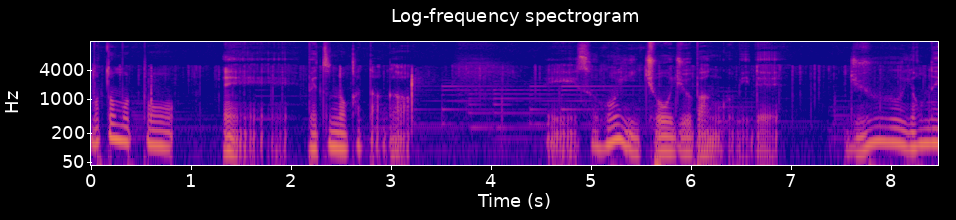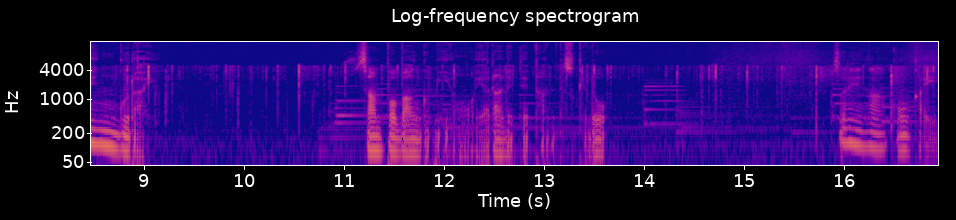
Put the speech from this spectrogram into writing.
もともと、えー、別の方が、えー、すごい長寿番組で、14年ぐらい、散歩番組をやられてたんですけど、それが今回、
